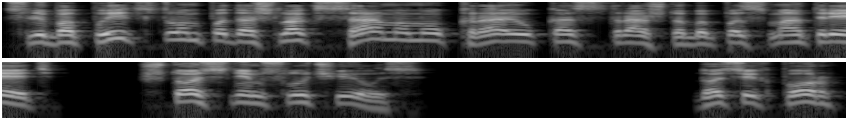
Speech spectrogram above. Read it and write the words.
с любопытством подошла к самому краю костра, чтобы посмотреть, что с ним случилось. До сих пор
